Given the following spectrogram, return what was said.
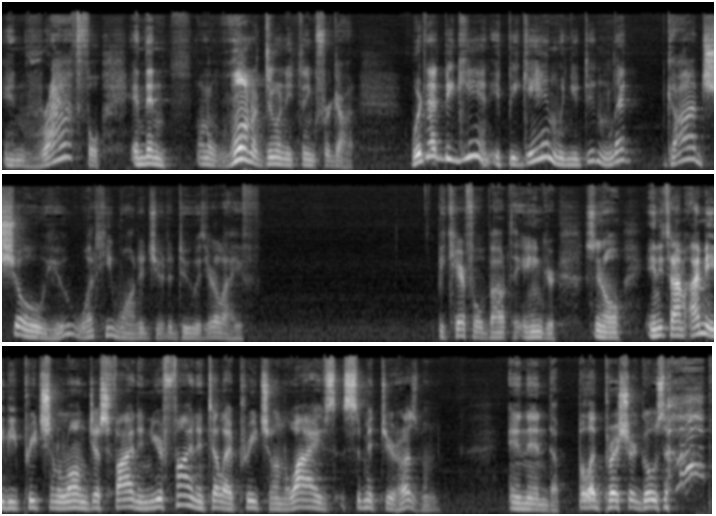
and wrathful, and then I don't want to do anything for God. Where did that begin? It began when you didn't let God show you what He wanted you to do with your life. Be careful about the anger. So, you know, anytime I may be preaching along just fine, and you're fine until I preach on wives, submit to your husband. And then the blood pressure goes up,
